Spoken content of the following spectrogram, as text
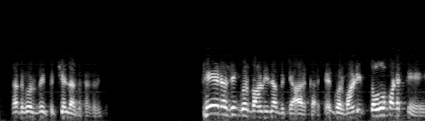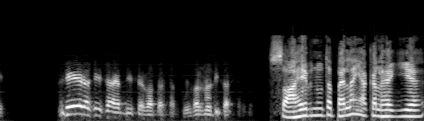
ਸਤਿਗੁਰ ਦੇ ਪਿੱਛੇ ਲੱਗ ਸਕਦੇ ਫਿਰ ਅਸੀਂ ਗੁਰਬਾਣੀ ਦਾ ਵਿਚਾਰ ਕਰਕੇ ਗੁਰਬਾਣੀ ਤੋਂ ਪੜ੍ਹ ਕੇ ਫਿਰ ਅਸੀਂ ਸਾਹਿਬ ਦੀ ਸੇਵਾ ਕਰ ਸਕਦੇ ਵਰਨਾ ਨਹੀਂ ਕਰ ਸਕਦੇ। ਸਾਹਿਬ ਨੂੰ ਤਾਂ ਪਹਿਲਾਂ ਹੀ ਅਕਲ ਹੈਗੀ ਹੈ।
